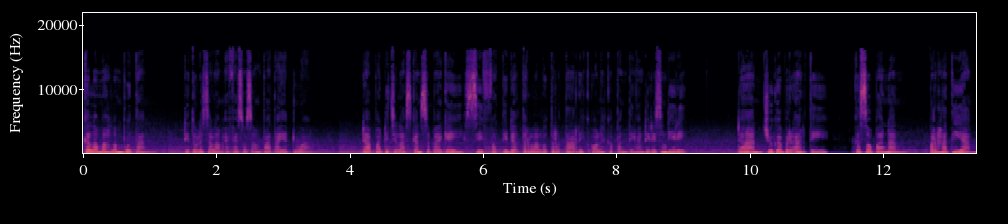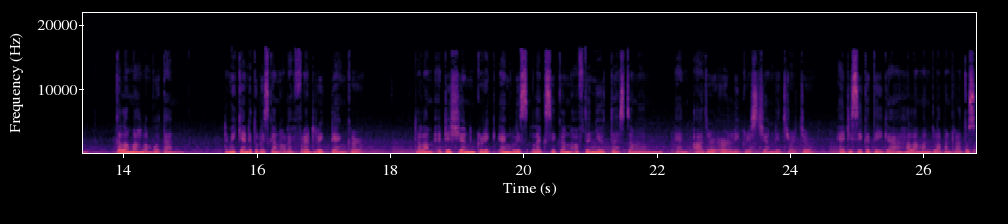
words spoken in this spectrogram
Kelemah lembutan ditulis dalam Efesus 4 ayat 2 dapat dijelaskan sebagai sifat tidak terlalu tertarik oleh kepentingan diri sendiri dan juga berarti kesopanan, perhatian, kelemah lembutan. Demikian dituliskan oleh Frederick Denker dalam edition Greek English Lexicon of the New Testament and Other Early Christian Literature edisi ketiga halaman 861.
